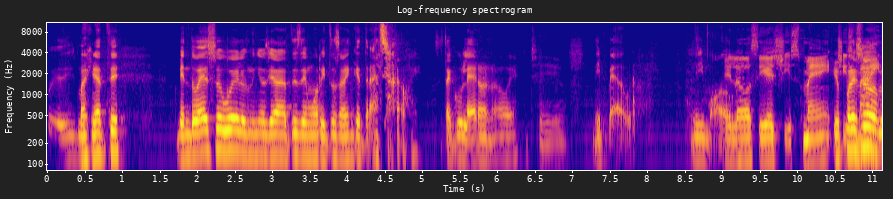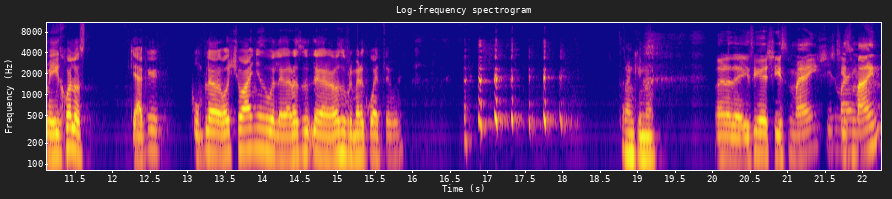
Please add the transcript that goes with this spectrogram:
pues. Imagínate viendo eso, güey. Los niños ya desde morritos saben qué tranza, güey. Está culero, ¿no, güey? Sí. Ni pedo, bro. Ni modo. Y luego sigue She's May. Yo por eso mi hijo a los... Ya que cumple ocho años, güey, le agarró su, le agarró su primer cohete, güey. Tranquilo. Bueno, de ahí sigue She's Mine. She's She's, Mine. Mine,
